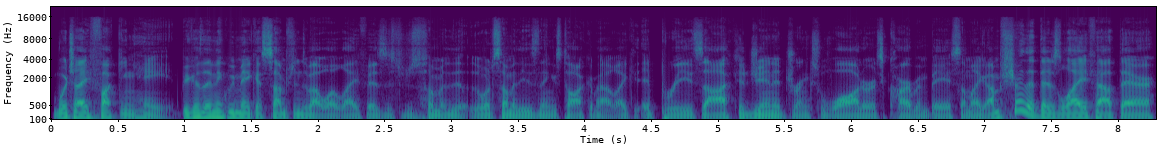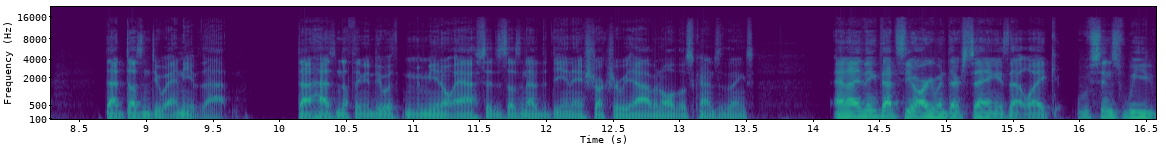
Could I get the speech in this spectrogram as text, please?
which I fucking hate because I think we make assumptions about what life is. It's just some of the, what some of these things talk about. Like it breathes oxygen, it drinks water, it's carbon based. I'm like, I'm sure that there's life out there that doesn't do any of that. That has nothing to do with amino acids, doesn't have the DNA structure we have, and all those kinds of things. And I think that's the argument they're saying is that like since we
